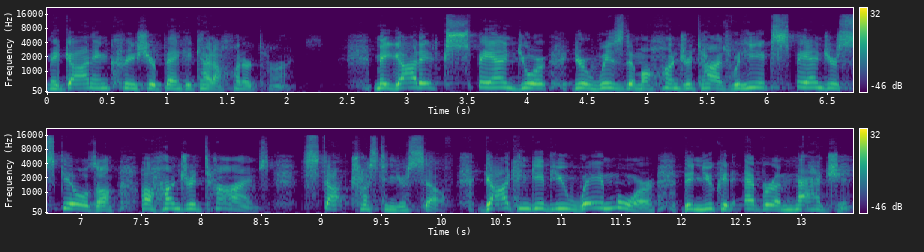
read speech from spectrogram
May God increase your bank account a hundred times. May God expand your, your wisdom a hundred times. Would He expand your skills a, hundred times? Stop trusting yourself. God can give you way more than you could ever imagine.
